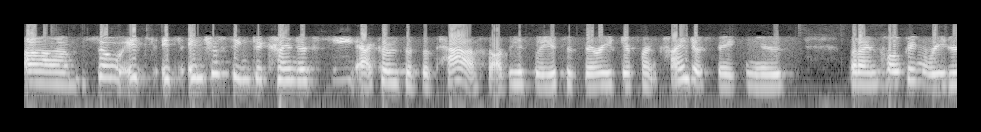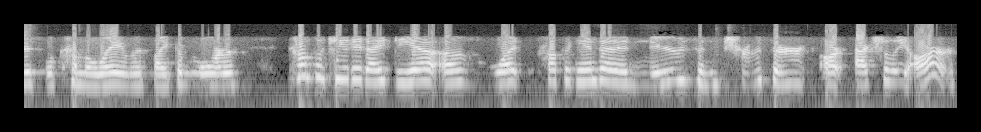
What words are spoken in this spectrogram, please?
Um, so it's it's interesting to kind of see echoes of the past. Obviously, it's a very different kind of fake news, but I'm hoping readers will come away with like a more complicated idea of what propaganda and news and truth are, are actually are.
